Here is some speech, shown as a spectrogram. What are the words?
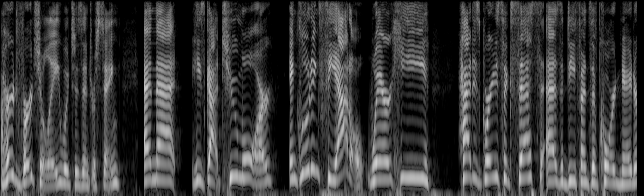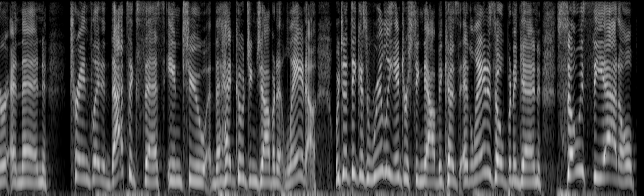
I heard virtually, which is interesting, and that he's got two more, including Seattle, where he had his greatest success as a defensive coordinator and then translated that success into the head coaching job in Atlanta, which I think is really interesting now because Atlanta's open again. So is Seattle.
